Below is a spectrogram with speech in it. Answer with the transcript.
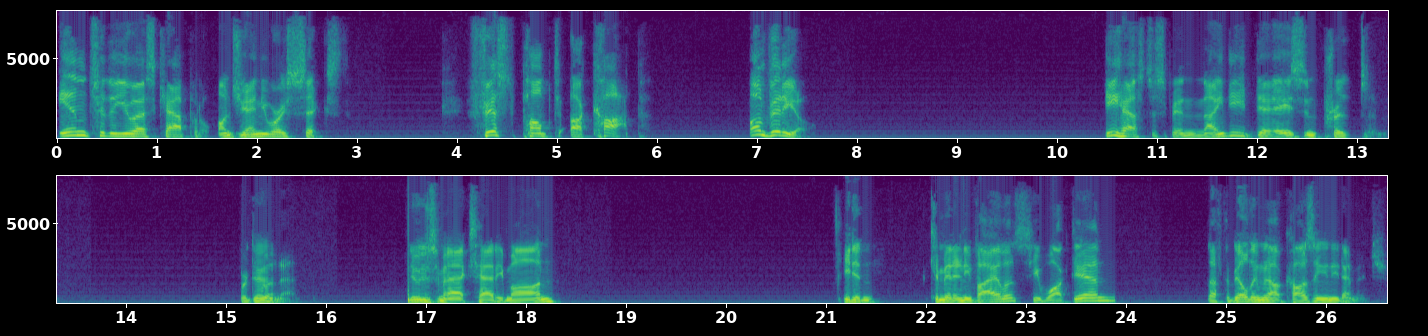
into the U.S. Capitol on January 6th, fist pumped a cop on video. He has to spend 90 days in prison for doing that. Newsmax had him on. He didn't commit any violence. He walked in, left the building without causing any damage.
